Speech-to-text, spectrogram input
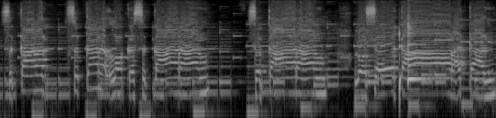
Sekarat Sekarat lo ke sekarang. Sekarang Lo sekaratkan.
